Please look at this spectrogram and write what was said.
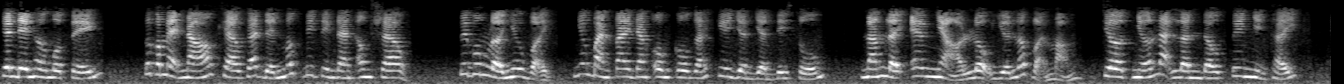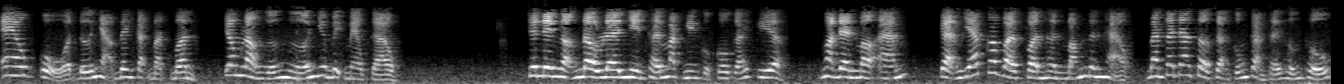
Trần đền hơn một tiếng, tôi có mẹ nó khao khát đến mức đi tìm đàn ông sao? Tuy buông lời như vậy, nhưng bàn tay đang ôm cô gái kia dần dần đi xuống, nắm lấy eo nhỏ lộ dưới lớp vải mỏng chợt nhớ lại lần đầu tiên nhìn thấy eo của đứa nhỏ bên cạnh bạch bần, trong lòng ngứa ngứa như bị mèo cào trên đền ngẩng đầu lên nhìn thấy mặt nghiêng của cô gái kia, ngọn đèn mờ ám, cảm giác có vài phần hình bóng đinh hạo, bàn tay đang sờ soạn cũng cảm thấy hứng thú,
